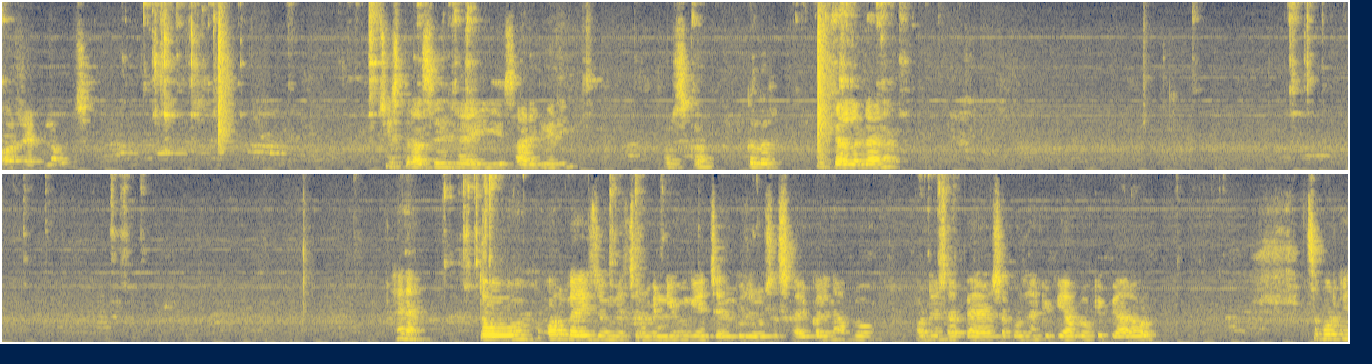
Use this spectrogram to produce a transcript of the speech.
और रेड ब्लाउज जिस तरह से है ये साड़ी मेरी? और इसका कलर प्यारा लग रहा है ना? है ना? तो और गाइस जो मेरे चैनल में न्यू होंगे, चैनल को ज़रूर सब्सक्राइब कर लेना आप लोग और ढेर सारा प्यार सपोर्ट देना क्योंकि आप लोग के प्यार और सपोर्ट की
